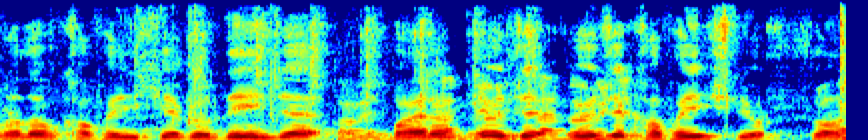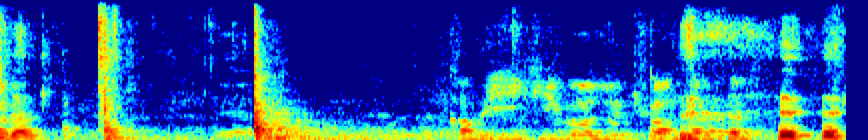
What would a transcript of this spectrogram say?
Murat abi kafayı ikiye böl deyince Tabii. Bayram Ben- önce ben- önce kafayı işliyor şu anda. Kafayı ikiye böldük şu anda.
